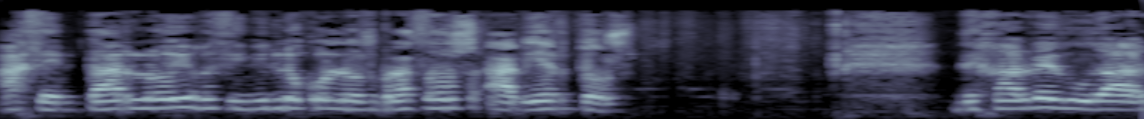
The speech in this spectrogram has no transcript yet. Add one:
aceptarlo y recibirlo con los brazos abiertos. Dejar de dudar.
